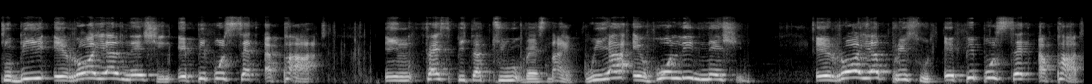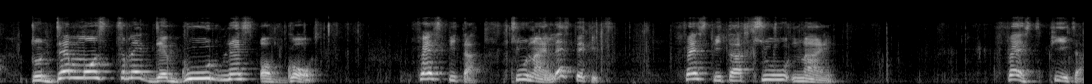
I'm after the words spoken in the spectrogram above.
to be a royal nation, a people set apart. In First Peter 2, verse 9, we are a holy nation, a royal priesthood, a people set apart to demonstrate the goodness of God. First Peter 2 9. Let's take it. First Peter 2 9. First Peter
